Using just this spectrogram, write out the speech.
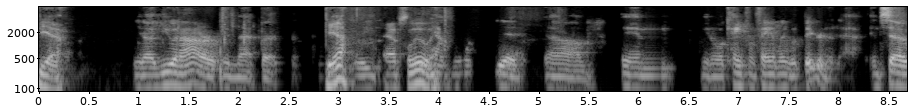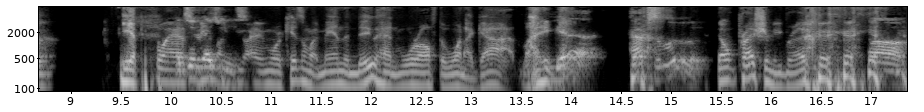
Yeah. You know, you and I are in that but Yeah, we, absolutely. Yeah. Um, and you know, it came from family with bigger than that. And so yeah, people ask me like, you having more kids. I'm like, man, the new hadn't wore off the one I got. Like, yeah, absolutely. Don't pressure me, bro. um,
